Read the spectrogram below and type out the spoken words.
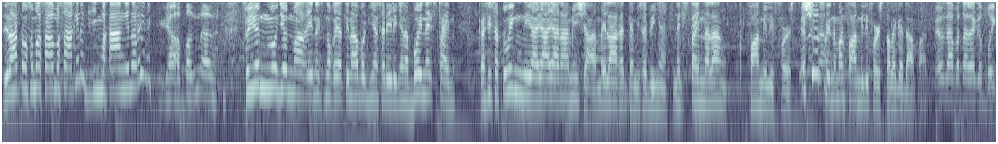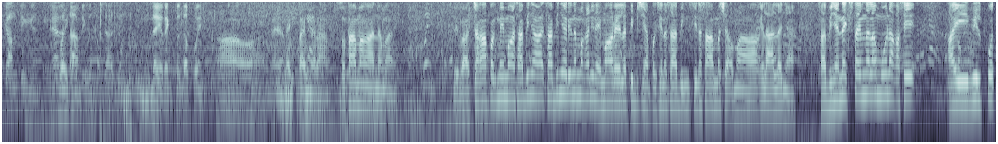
yung lahat ng sumasama sa akin nagiging mahangin na rin eh. Yabang na. So yun mo yun mga kinags no kaya tinawag niya ang sarili niya na boy next time kasi sa tuwing niyayaya namin siya may lakad kami sabi niya next time na lang family first. Eh syempre naman family first talaga dapat. Pero dapat talaga boy camping yun. Kaya Boy sabi camping. ko masyadong direct to the point. Ah, oo. next time na lang. So tama nga naman. 'Di ba? Tsaka pag may mga sabi niya, sabi niya rin naman kanina, yung mga relatives niya pag sinasabing sinasama siya o mga kilala niya, sabi niya next time na lang muna kasi I will put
